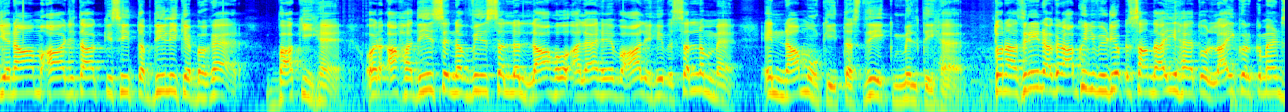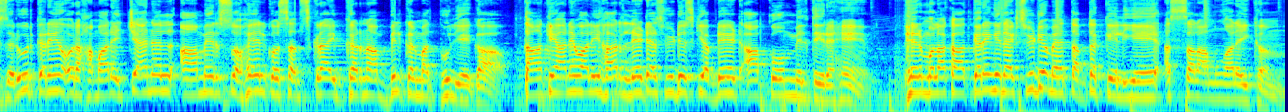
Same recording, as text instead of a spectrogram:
یہ نام آج تک کسی تبدیلی کے بغیر باقی ہیں۔ اور احادیث نبوی صلی اللہ علیہ وآلہ وسلم میں ان ناموں کی تصدیق ملتی ہے۔ تو ناظرین، اگر آپ کو یہ ویڈیو پسند آئی ہے تو لائک اور کمنٹ ضرور کریں اور ہمارے چینل عامر سہیل کو سبسکرائب کرنا بالکل مت بھولیے گا تاکہ آنے والی ہر لیٹسٹ ویڈیوز کی اپڈیٹ آپ کو ملتی رہیں۔ پھر ملاقات کریں گے نیکسٹ ویڈیو میں، تب تک کے لیے السلام علیکم۔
